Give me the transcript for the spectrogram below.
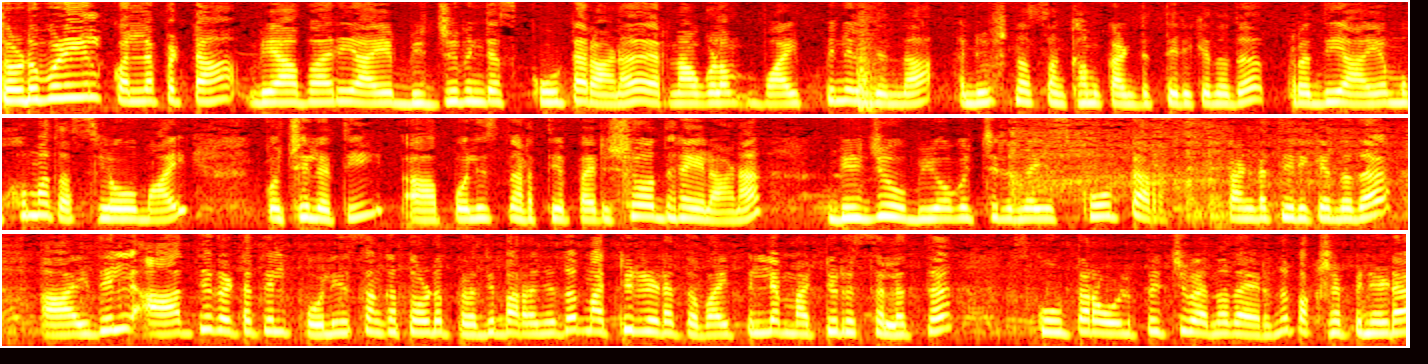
തൊടുപുഴയിൽ കൊല്ലപ്പെട്ട വ്യാപാരിയായ ബിജുവിന്റെ സ്കൂട്ടറാണ് എറണാകുളം വൈപ്പിനിൽ നിന്ന് അന്വേഷണ സംഘം കണ്ടെത്തിയിരിക്കുന്നത്. പ്രതിയായ മുഹമ്മദ് അസ്ലവുമായി കൊച്ചിയിലെത്തി. പോലീസ് നടത്തിയ പരിശോധനയിലാണ് ബിജു ഉപയോഗിച്ചിരുന്ന ഈ സ്കൂട്ടർ കണ്ടെത്തിയിരിക്കുന്നത്. ഇതിൽ ആദ്യഘട്ടത്തിൽ പോലീസ് സംഘത്തോട് പ്രതി പറഞ്ഞത് മറ്റൊരിടത്ത് വൈപ്പിലെ മറ്റൊരു സ്ഥലത്ത് സ്കൂട്ടർ ഒളിപ്പിച്ചു എന്നതായിരുന്നു. പക്ഷെ പിന്നീട്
